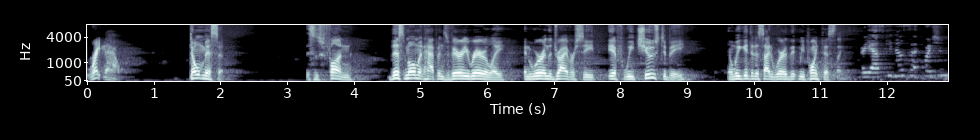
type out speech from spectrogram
right now. Don't miss it. This is fun. This moment happens very rarely, and we're in the driver's seat if we choose to be, and we get to decide where the, we point this thing. Are you asking us that question?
